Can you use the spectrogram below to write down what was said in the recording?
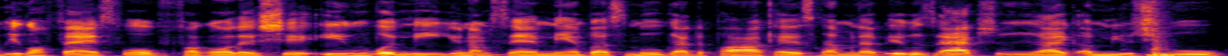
We gonna fast forward, fuck all that shit. Even with me, you know what I'm saying, me and Bust Move got the podcast coming up. It was actually like a mutual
